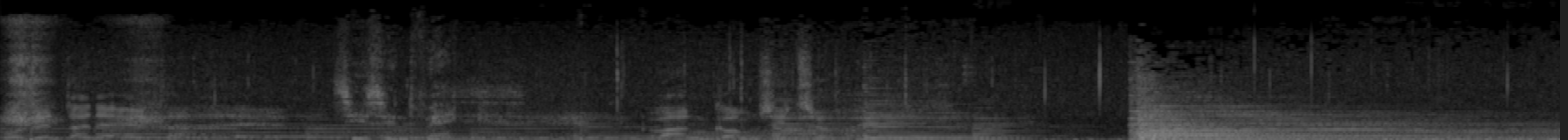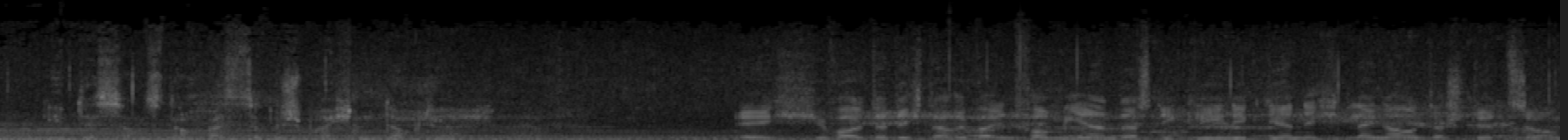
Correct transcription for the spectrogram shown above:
Wo sind deine Eltern? Sie sind weg. Wann kommen sie zurück? Gibt es sonst noch was zu besprechen, Doktor? Ich wollte dich darüber informieren, dass die Klinik dir nicht länger Unterstützung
